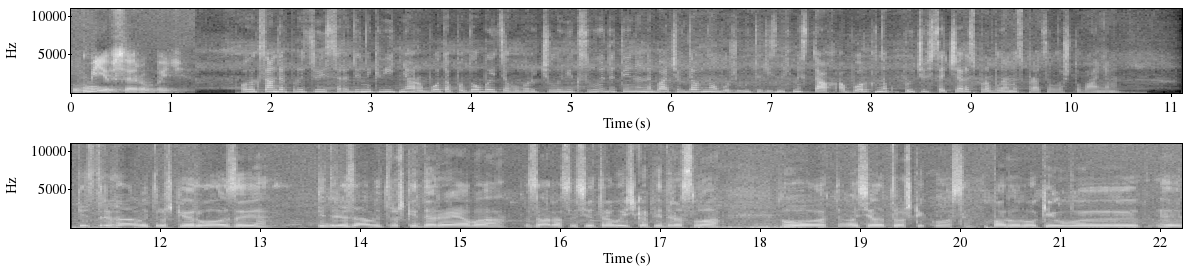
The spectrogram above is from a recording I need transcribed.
вміє все робити. Olександр працює з середини квітня. Робота подобається, говорить чоловік. Свою дитину не бачив давно, бо живуть у різних містах, а борг накопичився через проблеми з працевлаштуванням. Підстригали трошки рози, підрізали трошки дерева. Зараз ось травичка підросла. От, ось його трошки косим. Пару років е, е,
